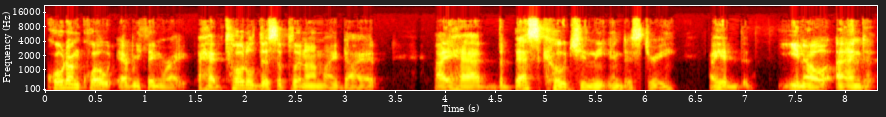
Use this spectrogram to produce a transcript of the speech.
quote unquote everything right. I had total discipline on my diet. I had the best coach in the industry. I had, you know, and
